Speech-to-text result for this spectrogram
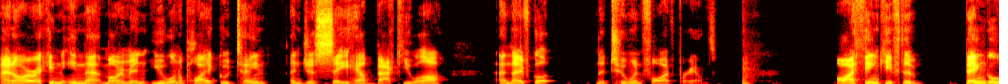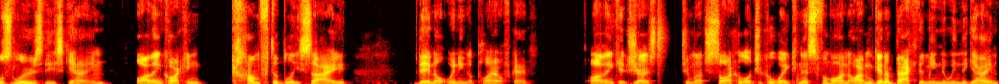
And I reckon in that moment, you want to play a good team and just see how back you are. And they've got the two and five Browns. I think if the Bengals lose this game, I think I can comfortably say they're not winning a playoff game. I think it shows yeah. too much psychological weakness for mine. I'm going to back them in to win the game,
